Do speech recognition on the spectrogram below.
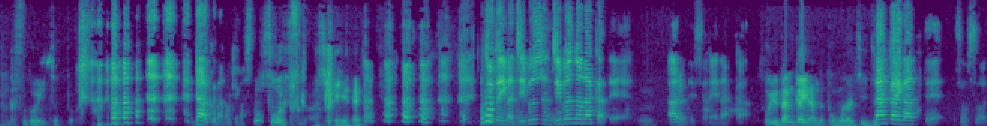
なんかすごい、ちょっと。ダークなの来ました。ちそうですか、しか言えない。ょっと今自分、自分の中でうんあるんですよね、なんか。そういう段階なんだ、友達段階があって、そうそう。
